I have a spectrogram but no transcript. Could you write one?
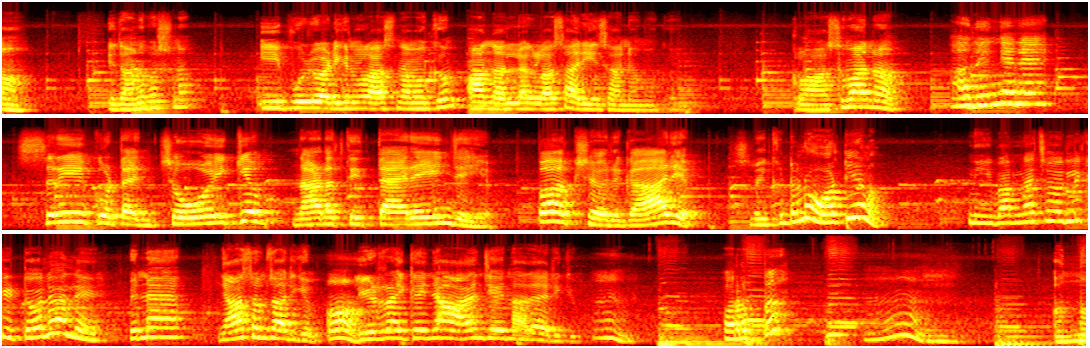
ആ. ഇതാണ് പ്രശ്നം. ഈ പുഴു അടിക്കുന്ന ക്ലാസ് നമുക്കും ആ നല്ല ക്ലാസ് അരിയും സാധനം നമുക്ക്. ക്ലാസ് മാറ്റണം. അതെങ്ങനെ? ശ്രീകുട്ടൻ ചോദിക്കും നടത്തി തരുകയും ചെയ്യും. പക്ഷെ ഒരു കാര്യം ശ്രീകുട്ടൻ ഓട്ടിയണം ചെയ്യണം. നീ പറഞ്ഞ ചോദ്യം കിട്ടുമല്ലോ അല്ലേ? പിന്നെ ഞാൻ സംസാരിക്കും. ലീഡർ ആയി കഴിഞ്ഞാൽ ആരും ചെയ്യുന്ന അതായിരിക്കും. ഉറപ്പ്? ഒന്ന്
